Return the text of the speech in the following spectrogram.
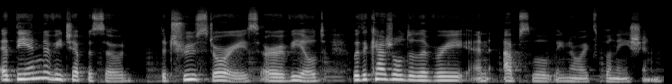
At the end of each episode, the true stories are revealed with a casual delivery and absolutely no explanation.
